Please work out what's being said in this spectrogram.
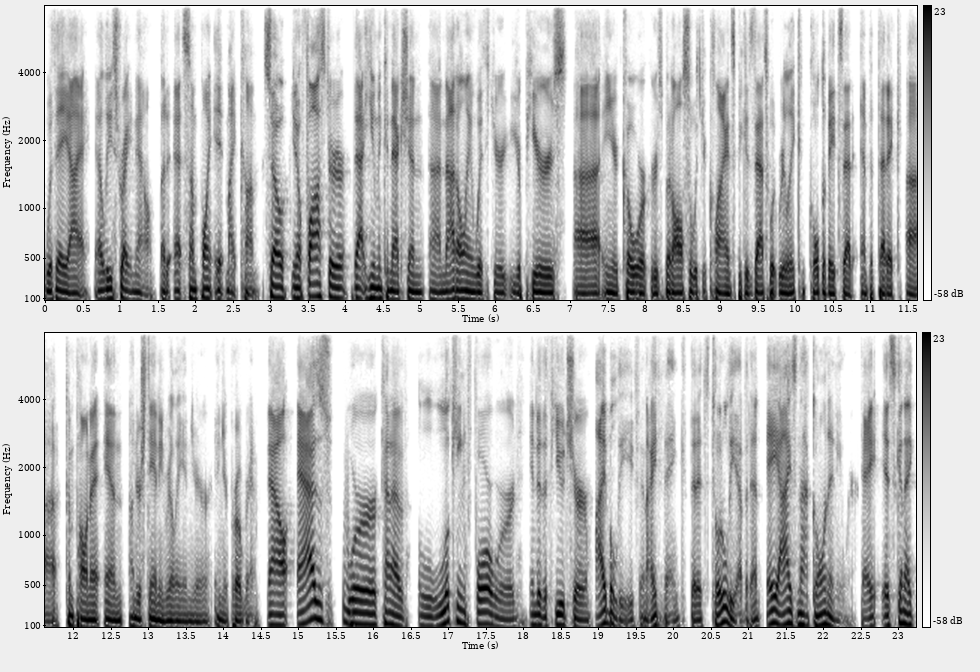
with AI, at least right now, but at some point it might come. So you know, foster that human connection uh, not only with your your peers uh, and your coworkers, but also with your clients, because that's what really cultivates that empathetic uh, component and understanding really in your in your program. Now, as we're kind of looking forward into the future, I believe, and I think think that it's totally evident AI is not going anywhere. Okay. It's going to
